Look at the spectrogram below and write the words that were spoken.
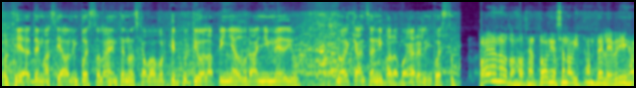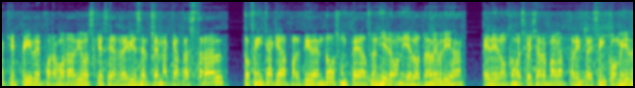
porque ya es demasiado el impuesto, la gente no es capaz porque el cultivo de la piña dura año y medio, no alcanza ni para pagar el impuesto. Bueno, don José Antonio es un habitante de Lebrija que pide por amor a Dios que se revise el tema catastral. Su finca queda partida en dos, un pedazo en Girón y el otro en Lebrija. En Girón, como escucharon, paga 35 mil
